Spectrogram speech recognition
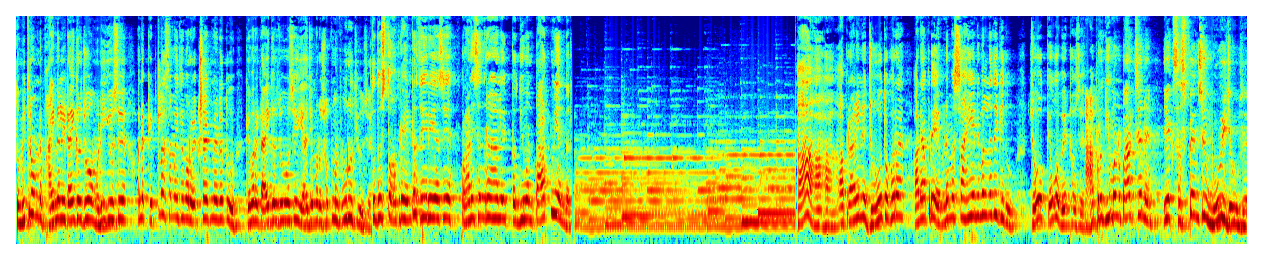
તો મિત્રો, અમને ફાઇનલી ટાઈગર જોવા મળી ગયો છે અને કેટલા સમયથી અમારું એક્સાઇટમેન્ટ હતું કે મારે ટાઈગર જોવો છે એ આજે મારું સ્વપ્ન પૂરું થયું છે. તો દોસ્તો, આપણે એન્ટર થઈ રહ્યા છે પ્રાણી સંગ્રહાલય પ્રદ્યુમન પાર્કની અંદર. હા હા હા, આ પ્રાણીને જુઓ તો ખરા આને આપણે એમને શાહી એનિમલ નથી કીધું. જો કેવો બેઠો છે. આ પ્રદ્યુમન પાર્ક છે ને એક સસ્પેન્સિવ મૂવી જેવું છે.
